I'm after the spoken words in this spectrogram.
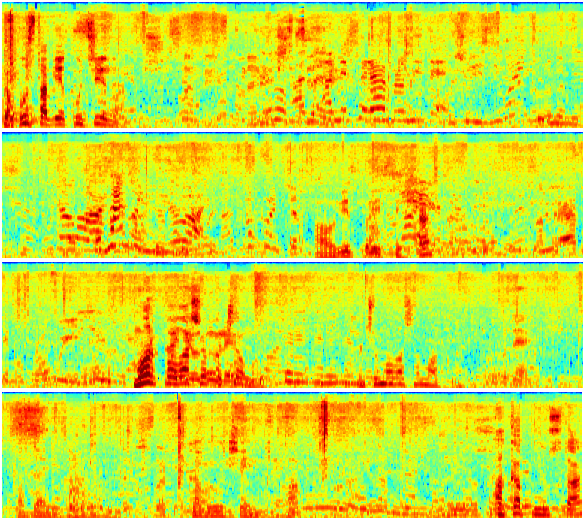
Капуста в яку ціну? А не перебрано йде. А у відповідь тиша. Натряти, попробуйте. Морква ваша по чому? По чому ваша морква? По 9. По 9 гривень. Така величенька, так? А капуста?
